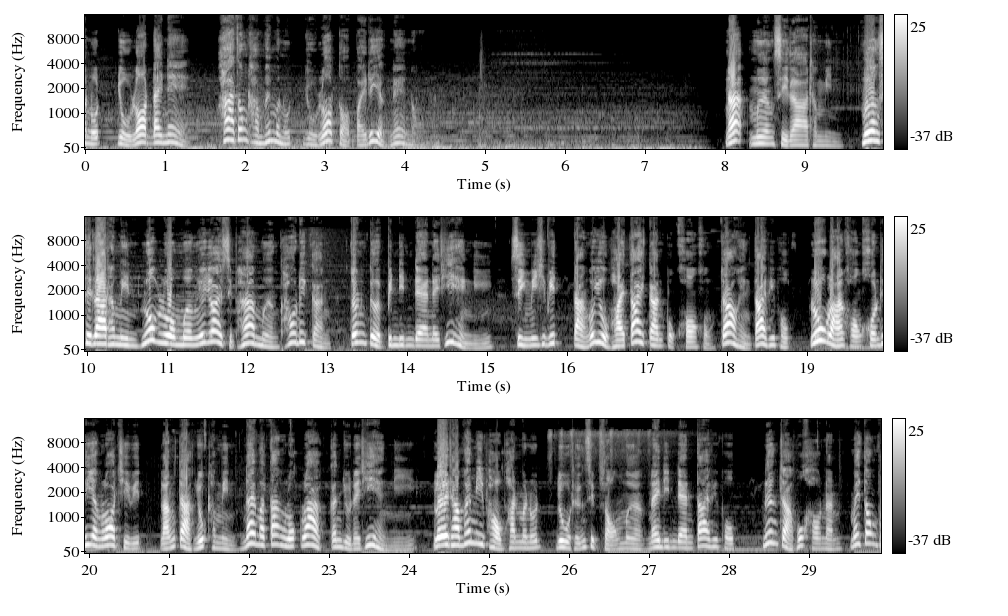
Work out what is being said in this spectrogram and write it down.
มนุษย์อยู่รอดได้แน่ข้าต้องทำให้มนุษย์อยู่รอดต่อไปได้อย่างแน่นอนณเมืองศิลาธมิน เมืองศิลาธมินรวบรวมเมืองย่อยๆ 15 เมืองเข้าด้วยกัน จนเกิดเป็นดินแดนในที่แห่งนี้ สิ่งมีชีวิตต่างก็อยู่ภายใต้การปกครองของเจ้าแห่งใต้พิภพลูกหลานของคนที่ยังรอดชีวิต หลังจากยุคธมินได้มาตั้งลกรากกันอยู่ในที่แห่งนี้ เลยทำให้มีเผ่าพันธุ์มนุษย์อยู่ถึง 12 เมืองในดินแดนใต้พิภพเนื่องจากพวกเขานั้นไม่ต้องเผ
